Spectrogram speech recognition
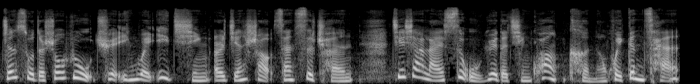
诊所的收入却因为疫情而减少三四成，接下来四五月的情况可能会更惨。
